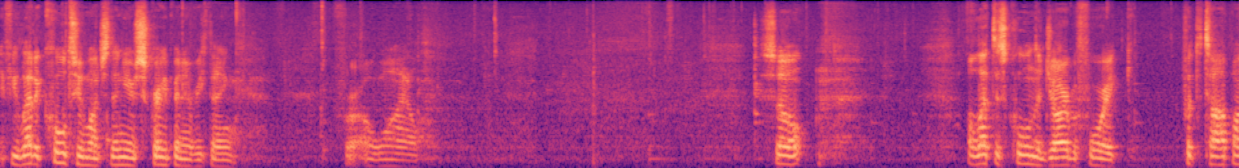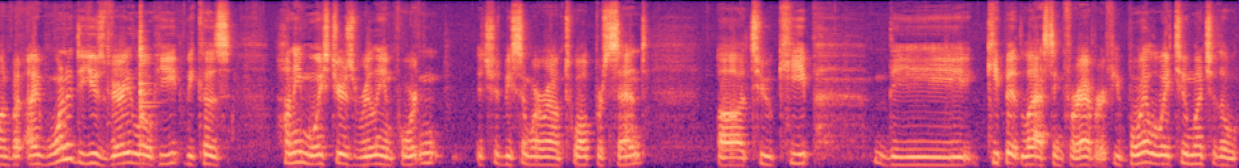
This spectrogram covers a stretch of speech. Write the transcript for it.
if you let it cool too much, then you're scraping everything for a while. So I'll let this cool in the jar before I put the top on, but I wanted to use very low heat because honey moisture is really important. It should be somewhere around 12% uh, to keep the keep it lasting forever. If you boil away too much of the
